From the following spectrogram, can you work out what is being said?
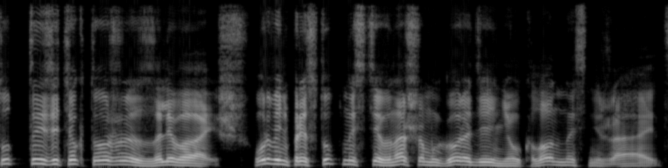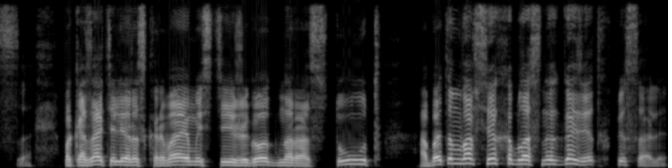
Тут ты, зятек, тоже заливаешь. Уровень преступности в нашем городе неуклонно снижается. Показатели раскрываемости ежегодно растут. Об этом во всех областных газетах писали.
